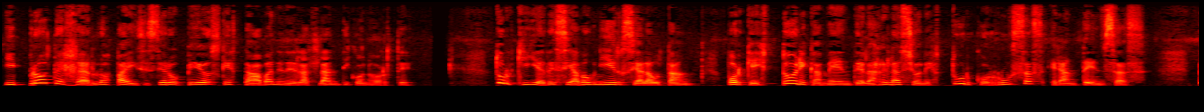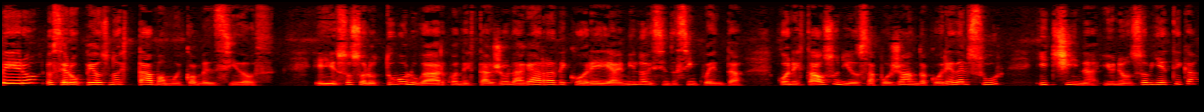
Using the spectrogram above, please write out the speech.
y proteger los países europeos que estaban en el Atlántico Norte. Turquía deseaba unirse a la OTAN porque históricamente las relaciones turco-rusas eran tensas, pero los europeos no estaban muy convencidos. Y eso solo tuvo lugar cuando estalló la Guerra de Corea en 1950, con Estados Unidos apoyando a Corea del Sur y China y Unión Soviética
